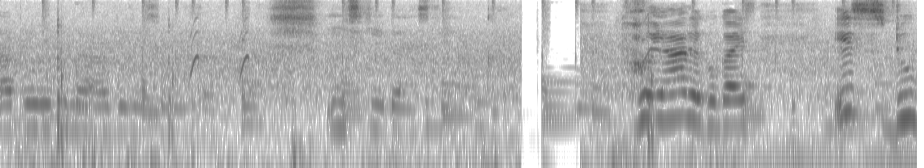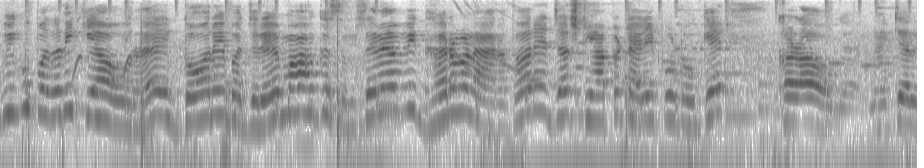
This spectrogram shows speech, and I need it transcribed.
आप लोगों को मैं आगे जैसे मिलता हूँ। इसकी भैंस की तो यहाँ देखो गाइस इस डूबी को पता नहीं क्या हो रहा है, दौरे बज रहे हैं। माँ कसम से मैं अभी घर बना रहा था अरे जस्ट यहाँ पे टेलीपोर्ट होके खड़ा हो गया। मैं चल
